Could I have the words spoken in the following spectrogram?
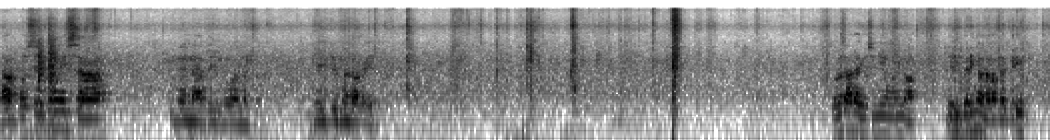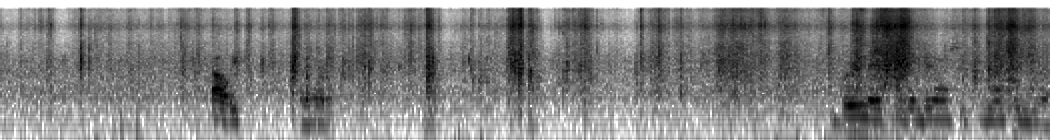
Tapos itong isa, tingnan natin kung ano to. Medyo malaki. Wala sana, ayusin niyo yung ano ah. Delivery nyo, nakablog kayo. Ah, okay. Alam mo na to. Burnett, maganda yung yung seal niya.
